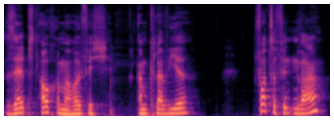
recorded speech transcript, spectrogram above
selbst auch immer häufig am Klavier vorzufinden war,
